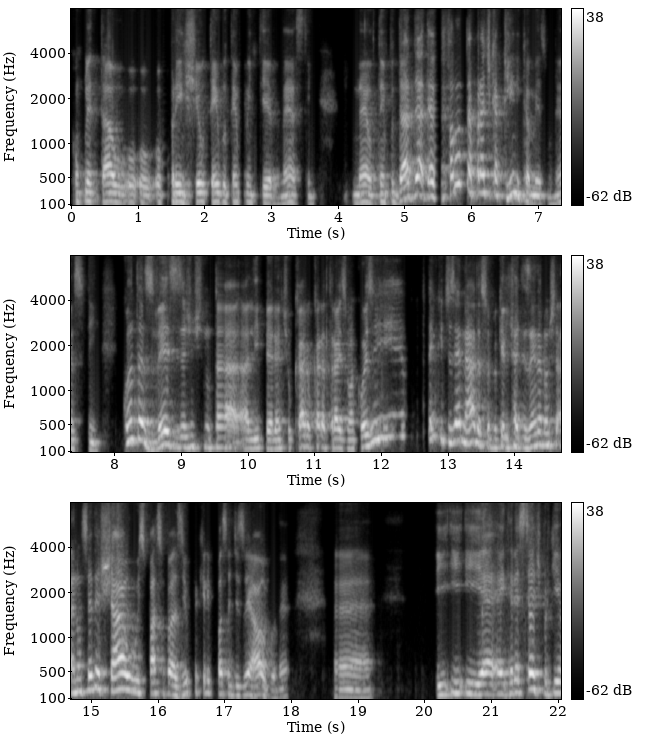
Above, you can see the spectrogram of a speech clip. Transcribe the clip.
completar ou, preencher o tempo o tempo inteiro, né? Assim, né? O tempo da, da, da, falando da prática clínica mesmo, né? Assim, quantas vezes a gente não está ali perante o cara, o cara traz uma coisa e eu tenho que dizer nada sobre o que ele está dizendo, a não, a não ser deixar o espaço vazio para que ele possa dizer algo, né? É, e, e, e é, é, interessante porque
